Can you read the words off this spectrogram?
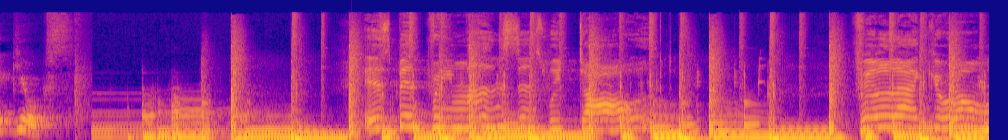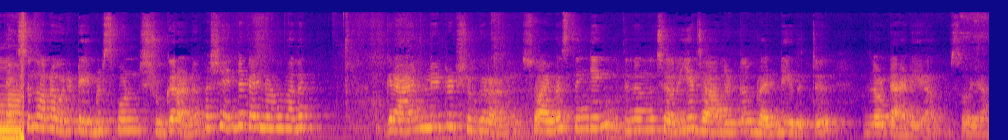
egg yolks നല്ല ഗ്രാനുലേറ്റഡ് ഷുഗർ ആണ് സോ ഐ വാസ് തിങ്കിങ് ഇതിനൊന്ന് ചെറിയ ജാറിലിട്ട് ബ്ലെൻഡ് ചെയ്തിട്ട് ഇതിലോട്ട് ആഡ് ചെയ്യാം. സോ യാ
